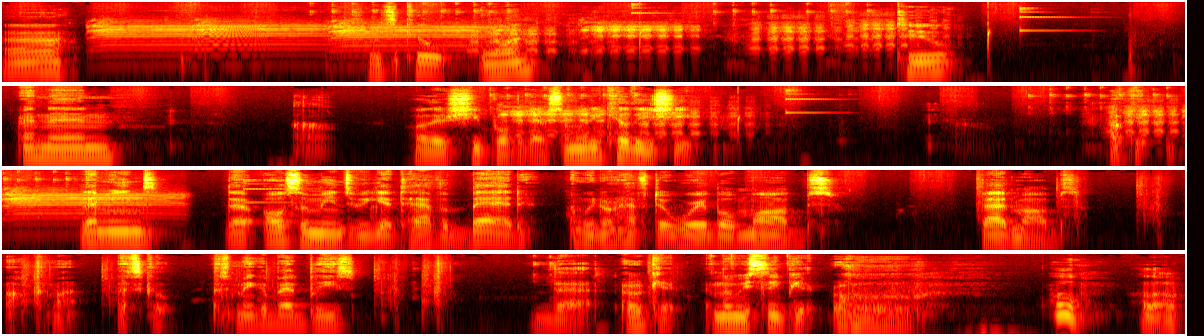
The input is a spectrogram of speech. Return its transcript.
Uh. So let's kill one, two, and then. Oh, there's sheep over there. So I'm going to kill these sheep. Okay. That means that also means we get to have a bed and we don't have to worry about mobs. Bad mobs. Oh, come on. Let's go. Let's make a bed, please. That. Okay. And then we sleep here. Oh. Oh, hello.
